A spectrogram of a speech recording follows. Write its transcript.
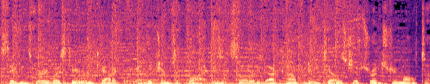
Savings vary by state and category. Other terms apply. Visit Celebrity.com for details. Ships Registry Malta.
